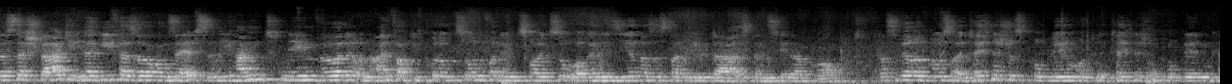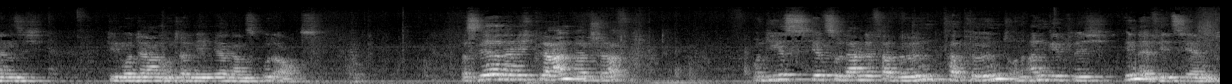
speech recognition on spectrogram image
dass der Staat die Energieversorgung selbst in die Hand nehmen würde und einfach die Produktion von dem Zeug so organisieren, dass es dann eben da ist, wenn es jeder braucht. Das wäre bloß ein technisches Problem und in technischen Problemen kennen sich die modernen Unternehmen ja ganz gut aus. Das wäre nämlich Planwirtschaft und die ist hierzulande verpönt und angeblich ineffizient.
